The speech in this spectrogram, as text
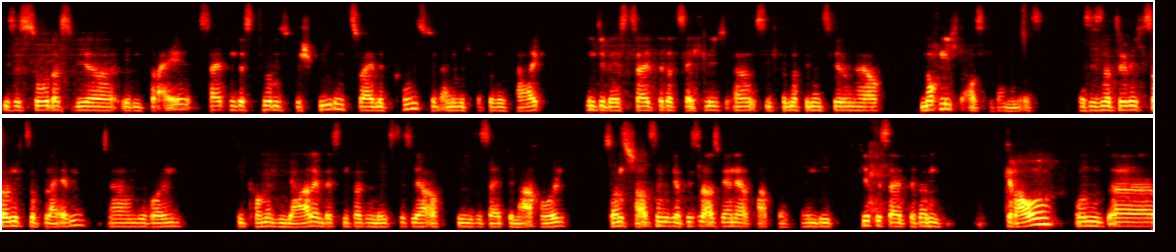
ist es so, dass wir eben drei Seiten des Turms bespielen, zwei mit Kunst und eine mit Photovoltaik und die Westseite tatsächlich äh, sich von der Finanzierung her auch noch nicht ausgegangen ist. Das ist natürlich, soll nicht so bleiben. Ähm, wir wollen die kommenden Jahre, im besten Fall für nächstes Jahr, auf diese Seite nachholen. Sonst schaut es nämlich ein bisschen aus wie eine Etappe. Wenn die vierte Seite dann grau und, äh,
